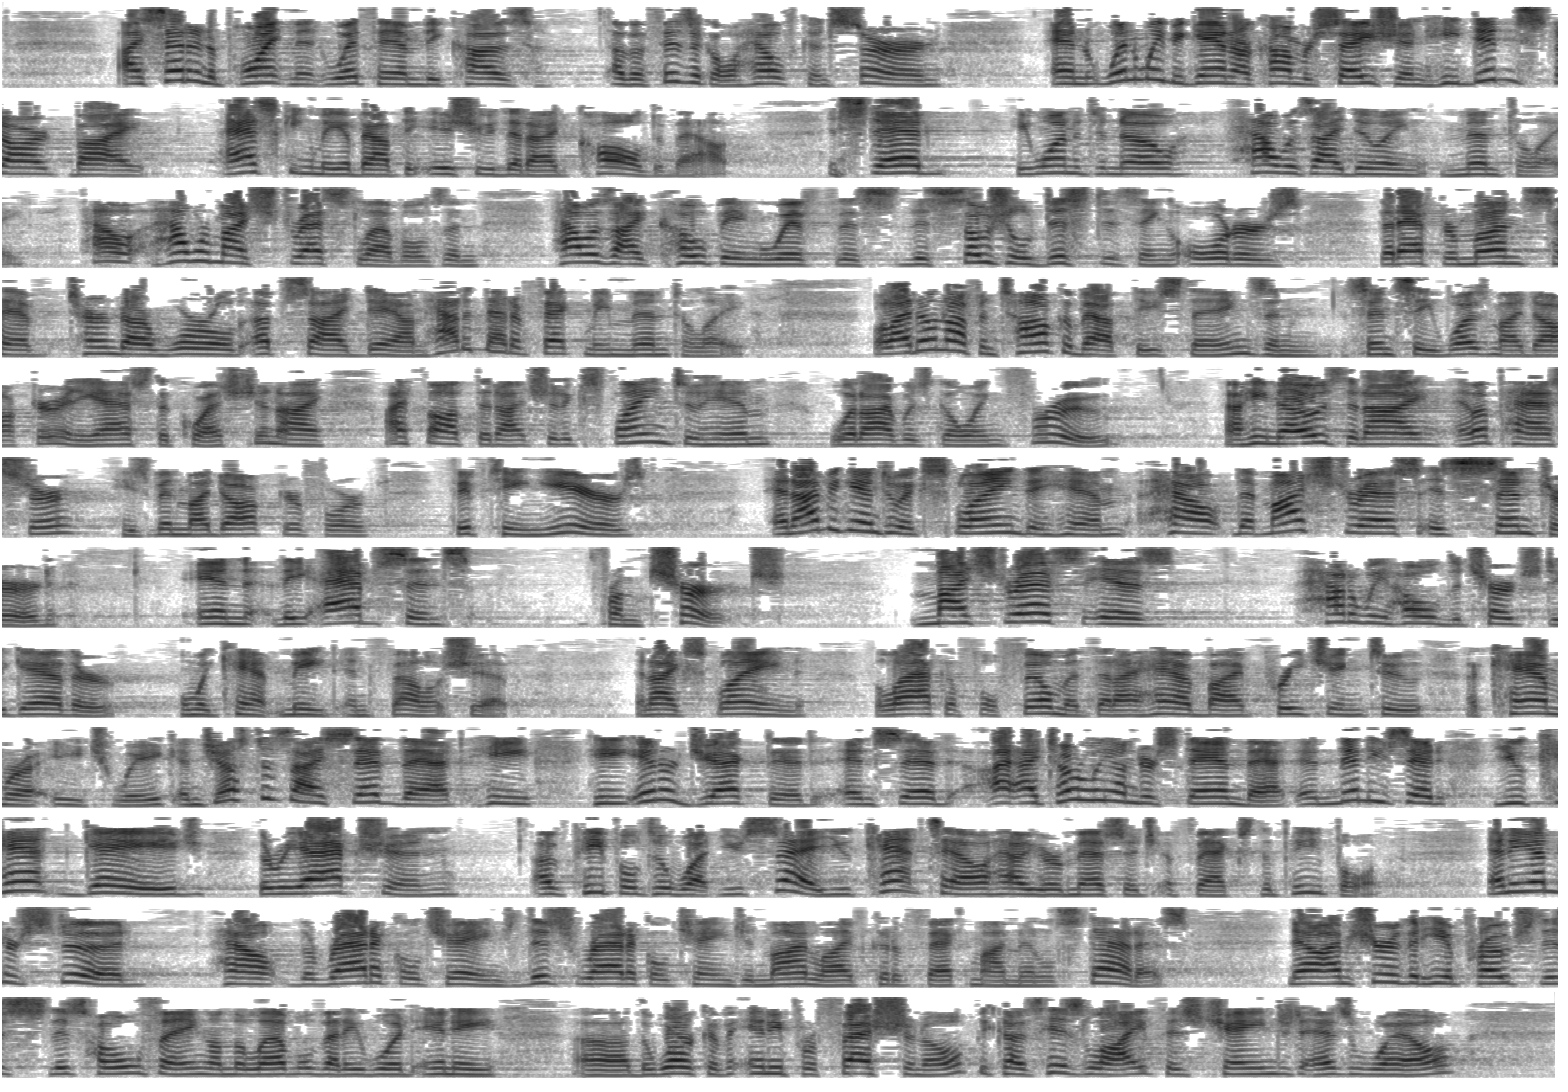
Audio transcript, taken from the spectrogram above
I set an appointment with him because of a physical health concern and when we began our conversation, he didn't start by asking me about the issue that I'd called about. Instead, he wanted to know how was I doing mentally? How, how were my stress levels and how was I coping with this, this social distancing orders that after months have turned our world upside down? How did that affect me mentally? Well, I don't often talk about these things, and since he was my doctor and he asked the question, I, I thought that I should explain to him what I was going through. Now, he knows that I am a pastor. He's been my doctor for 15 years. And I began to explain to him how that my stress is centered in the absence from church. My stress is how do we hold the church together when we can't meet in fellowship? And I explained the lack of fulfillment that I have by preaching to a camera each week. And just as I said that, he, he interjected and said, I, I totally understand that. And then he said, you can't gauge the reaction of people to what you say. You can't tell how your message affects the people. And he understood how the radical change, this radical change in my life could affect my mental status. Now, I'm sure that he approached this, this whole thing on the level that he would any, uh, the work of any professional because his life has changed as well.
